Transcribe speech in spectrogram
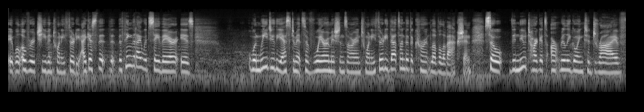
it will overachieve in 2030. I guess the, the the thing that I would say there is when we do the estimates of where emissions are in 2030, that's under the current level of action. So the new targets aren't really going to drive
